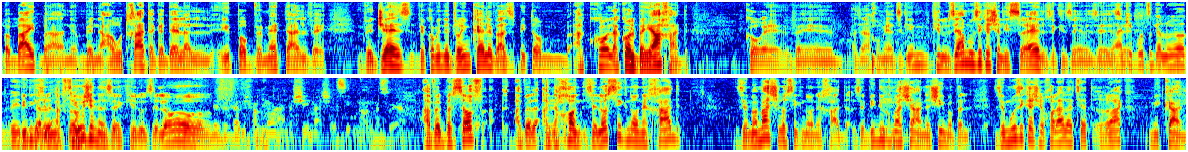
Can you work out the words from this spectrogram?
בבית, בנ- בנערותך אתה גדל על היפ-הופ ומטאל וג'אז וכל מיני דברים כאלה, ואז פתאום הכל הכל ביחד קורה, ו- אז אנחנו מייצגים, כאילו זה המוזיקה של ישראל, זה כזה, זה, זה היה קיבוץ גלויות בדיוק, זה בהתגלמותו. הפיוז'ן הזה, כאילו, זה לא... זה יותר נשמע כמו האנשים מאשר סגנון מסוים. אבל בסוף, אבל נכון, זה לא סגנון אחד, זה ממש לא סגנון אחד, זה בדיוק מה שהאנשים, אבל זה מוזיקה שיכולה לצאת רק מכאן.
